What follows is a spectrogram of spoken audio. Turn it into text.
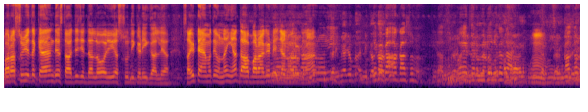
ਪਰ ਅਸੂ ਜੀ ਤੇ ਕਹਿ ਦਿੰਦੇ ਉਸਤਾਦ ਜੀ ਜਿੱਦਾਂ ਲੋ ਜੀ ਅਸੂ ਦੀ ਕਿਹੜੀ ਗੱਲ ਆ? ਸਹੀ ਟਾਈਮ ਤੇ ਉਹਨਾਂ ਹੀ ਆ 10 12 ਘੰਟੇ ਜਾਨਵਰ ਉੱਡਣਾ ਗਰਮੀਆਂ ਜੋ ਨਿਕਲਦਾ ਗਾ- ਗੱਲ ਸੁਣ ਜਿਹੜਾ ਅਸੂ ਹੈ ਗਰਮੀ ਚੋਂ ਨਿਕਲਦਾ। ਗੱਲ ਸੁਣ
